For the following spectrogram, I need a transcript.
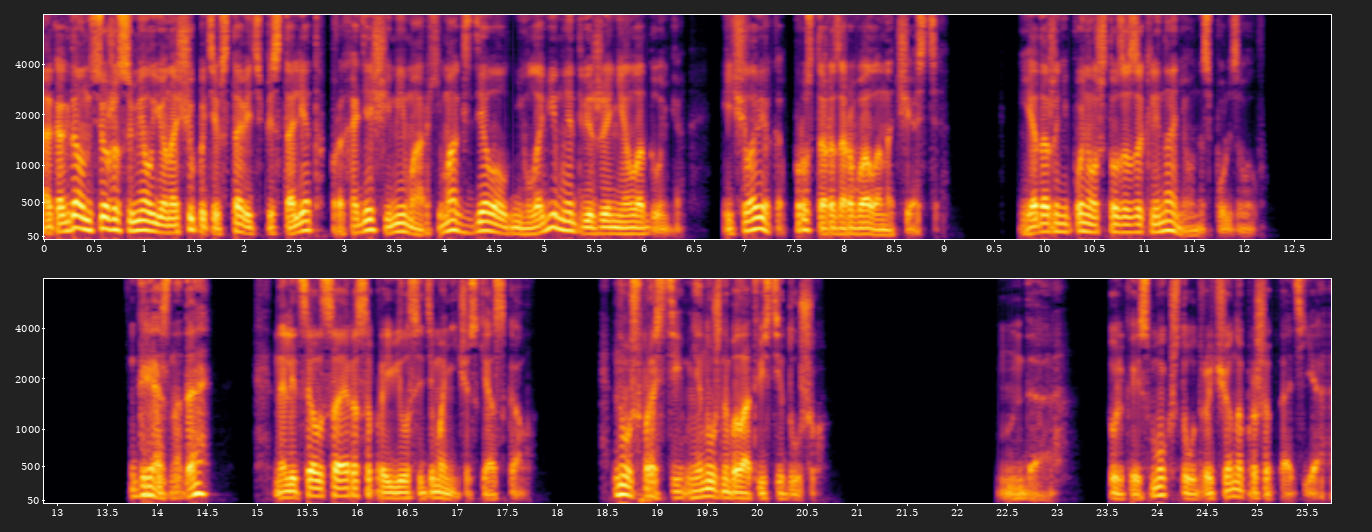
А когда он все же сумел ее нащупать и вставить в пистолет, проходящий мимо Архимаг сделал неуловимое движение ладонью, и человека просто разорвало на части. Я даже не понял, что за заклинание он использовал. Грязно, да? На лице Лсайроса проявился демонический оскал. Ну уж прости, мне нужно было отвести душу. Да, только и смог, что удрученно прошептать я.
